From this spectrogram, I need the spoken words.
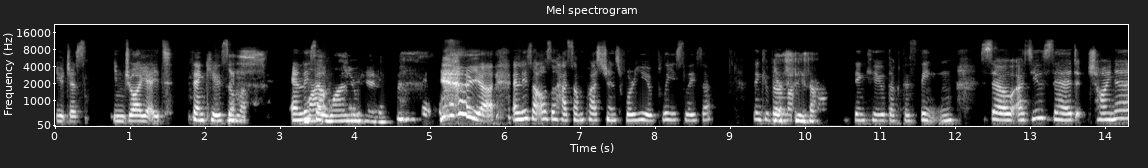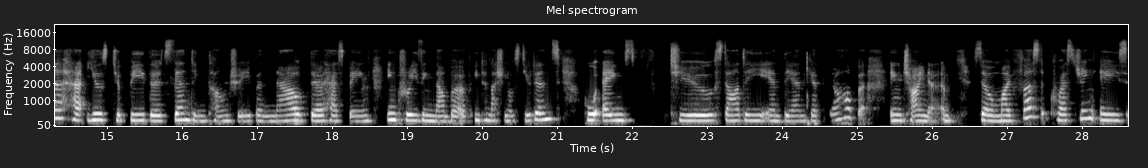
you just enjoy it. Thank you so yes. much. And Lisa, while, while you can. yeah, and Lisa also has some questions for you. Please, Lisa. Thank you very yes, much. Lisa. Thank you, Dr. Singh. So as you said, China had used to be the sending country, but now there has been increasing number of international students who aims to study and then get a job in China. So my first question is,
